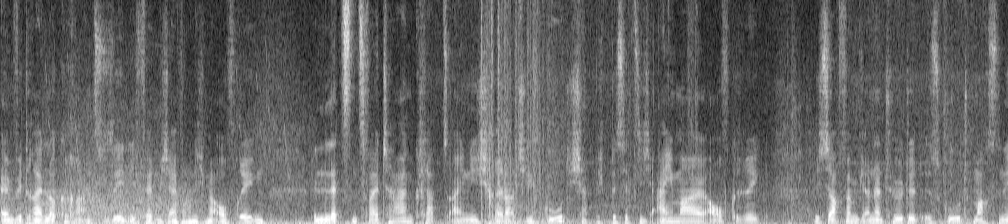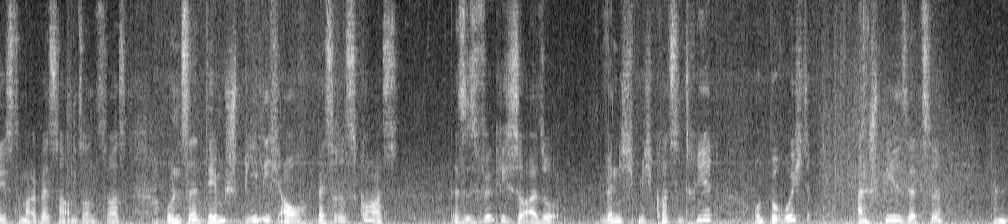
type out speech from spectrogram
ähm, MW3 lockerer anzusehen. Ich werde mich einfach nicht mehr aufregen. In den letzten zwei Tagen klappt es eigentlich relativ gut. Ich habe mich bis jetzt nicht einmal aufgeregt. Ich sage, wenn mich einer tötet, ist gut, mach's das nächste Mal besser und sonst was. Und seitdem spiele ich auch bessere Scores. Das ist wirklich so. Also, wenn ich mich konzentriert und beruhigt an Spiel setze, dann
